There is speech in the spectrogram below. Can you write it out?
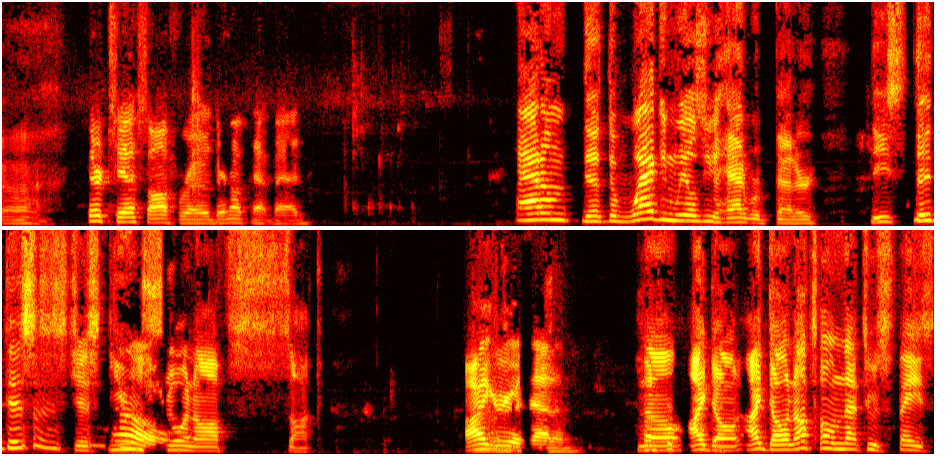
Uh, They're tiffs off road. They're not that bad. Adam, the the wagon wheels you had were better. These th- this is just you No. showing off suck. I agree with Adam. No, I don't. I don't. I'll tell him that to his face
